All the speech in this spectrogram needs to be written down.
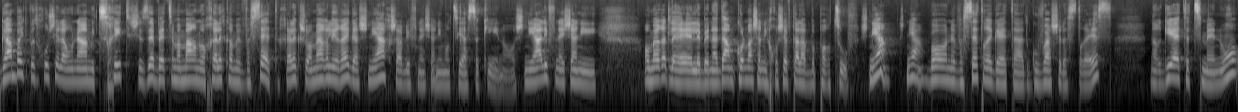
גם בהתפתחות של האונה המצחית, שזה בעצם אמרנו, החלק המווסת, החלק שאומר לי, רגע, שנייה עכשיו לפני שאני מוציאה סכין, או שנייה לפני שאני אומרת לבן אדם כל מה שאני חושבת עליו בפרצוף. שנייה, שנייה, בואו נווסת רגע את התגובה של הסטרס, נרגיע את עצמנו,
